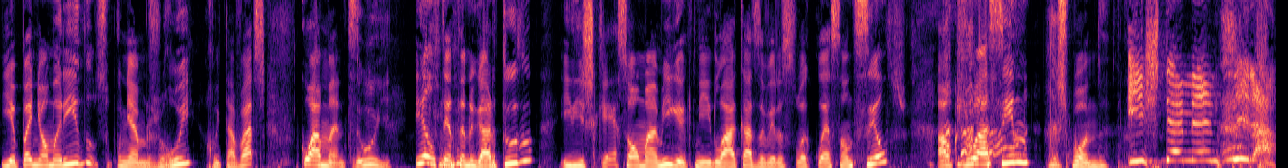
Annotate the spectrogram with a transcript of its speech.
e apanha o marido, suponhamos Rui, Rui Tavares, com a amante. Ui. Ele tenta negar tudo e diz que é só uma amiga que tinha ido lá à casa ver a sua coleção de selos, ao que Joacine responde. Isto é mentira!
